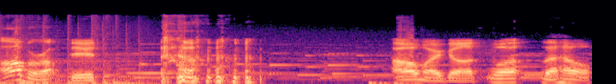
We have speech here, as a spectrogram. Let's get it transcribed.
Arbor up, dude. oh my god, what the hell?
